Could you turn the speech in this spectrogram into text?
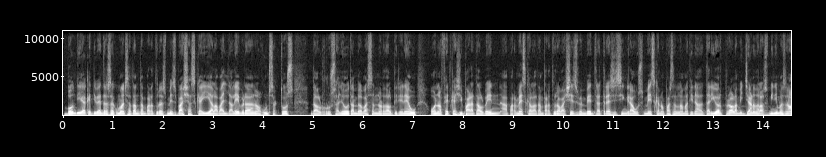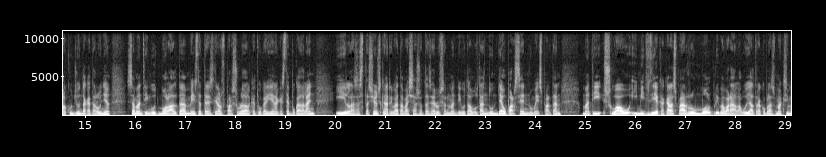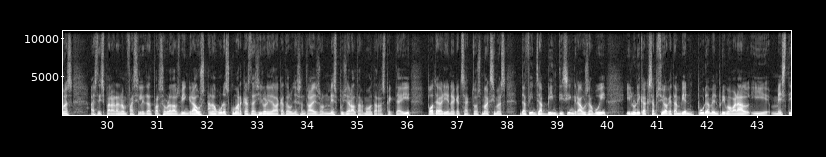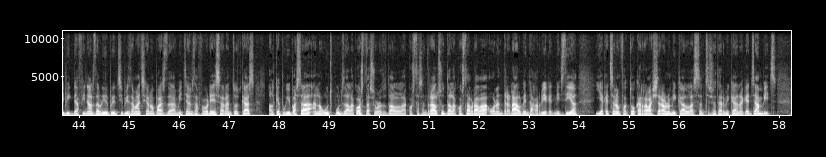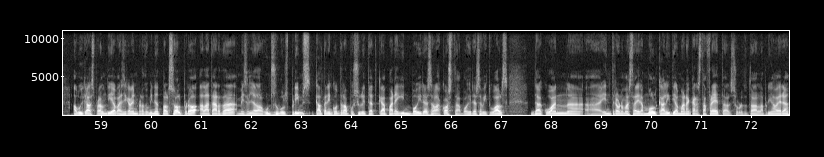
Bon dia. Aquest divendres ha començat amb temperatures més baixes que ahir a la Vall de l'Ebre, en alguns sectors del Rosselló, també al vessant nord del Pirineu, on el fet que hagi parat el vent ha permès que la temperatura baixés ben bé entre 3 i 5 graus més que no pas en la matinada anterior, però la mitjana de les mínimes en el conjunt de Catalunya s'ha mantingut molt alta, més de 3 graus per sobre del que tocaria en aquesta època de l'any, i les estacions que han arribat a baixar sota zero s'han mantingut al voltant d'un 10% només. Per tant, matí suau i migdia que cal esperar-lo molt primaveral. Avui, altre cop, les màximes es dispararan amb facilitat per sobre dels 20 graus. En algunes comarques de Girona i de la Catalunya central és on més pujarà el termòmetre respecte a ahir. Pot haver-hi en aquests sectors màximes de fins a 25 graus avui i l'única excepció a aquest ambient purament primaveral i més típic de finals d'abril, principis de maig que no pas de mitjans de febrer serà en tot cas el que pugui passar en alguns punts de la costa, sobretot a la costa central, sud de la Costa Brava, on entrarà el vent de Garbí aquest migdia i aquest serà un factor que rebaixarà una mica la sensació tèrmica en aquests àmbits. Avui cal esperar un dia bàsicament predominat pel sol, però a la tarda, més enllà d'alguns núvols prims, cal tenir en compte la possibilitat que apareguin boires a la costa, boires habituals de quan eh, eh entra una massa d'aire molt càlid i el mar encara està fred, eh, sobretot a la primavera,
